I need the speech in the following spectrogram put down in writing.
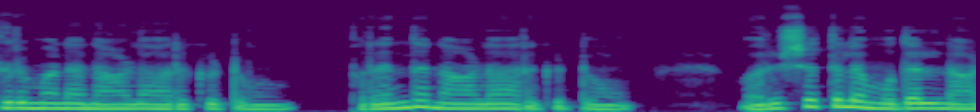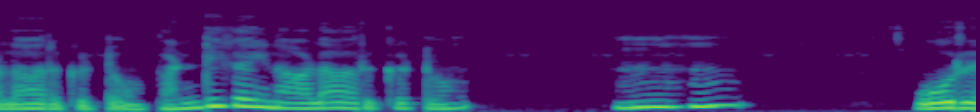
திருமண நாளாக இருக்கட்டும் பிறந்த நாளாக இருக்கட்டும் வருஷத்தில் முதல் நாளாக இருக்கட்டும் பண்டிகை நாளாக இருக்கட்டும். ஒரு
